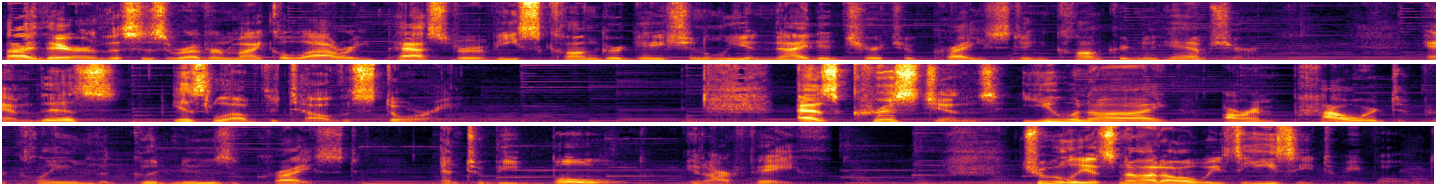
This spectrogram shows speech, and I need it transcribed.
Hi there, this is Reverend Michael Lowry, pastor of East Congregational United Church of Christ in Concord, New Hampshire, and this is Love to Tell the Story. As Christians, you and I are empowered to proclaim the good news of Christ and to be bold in our faith. Truly, it's not always easy to be bold,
